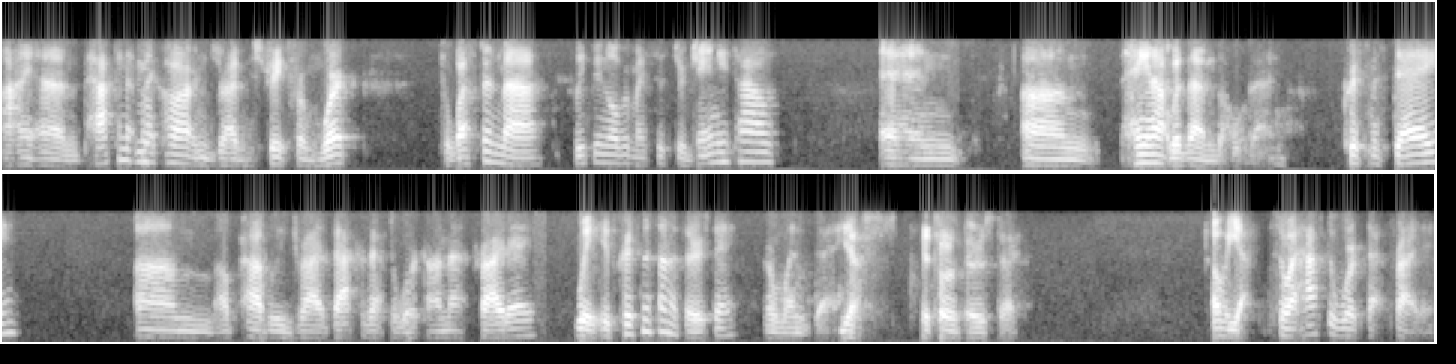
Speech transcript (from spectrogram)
I am packing up my car and driving straight from work to Western Mass, sleeping over at my sister Jamie's house, and um hanging out with them the whole day. Christmas Day, um, I'll probably drive back because I have to work on that Friday. Wait, is Christmas on a Thursday or Wednesday? Yes, it's on a Thursday. Oh yeah. So I have to work that Friday.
